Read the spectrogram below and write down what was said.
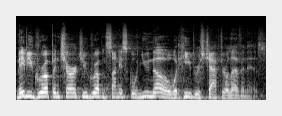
Maybe you grew up in church, you grew up in Sunday school, and you know what Hebrews chapter 11 is.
